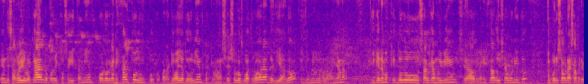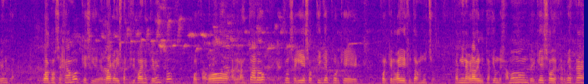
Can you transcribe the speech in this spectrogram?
En desarrollo local lo podéis conseguir también por organizar todo un poco, para que vaya todo bien, porque van a ser solo cuatro horas de día a dos, el domingo por la mañana, y queremos que todo salga muy bien, sea organizado y sea bonito, y por eso habrá esa preventa os aconsejamos que si de verdad queréis participar en este evento, por favor adelantaros, conseguid esos tickets porque, porque lo vais a disfrutar mucho. También habrá degustación de jamón, de queso, de cerveza,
